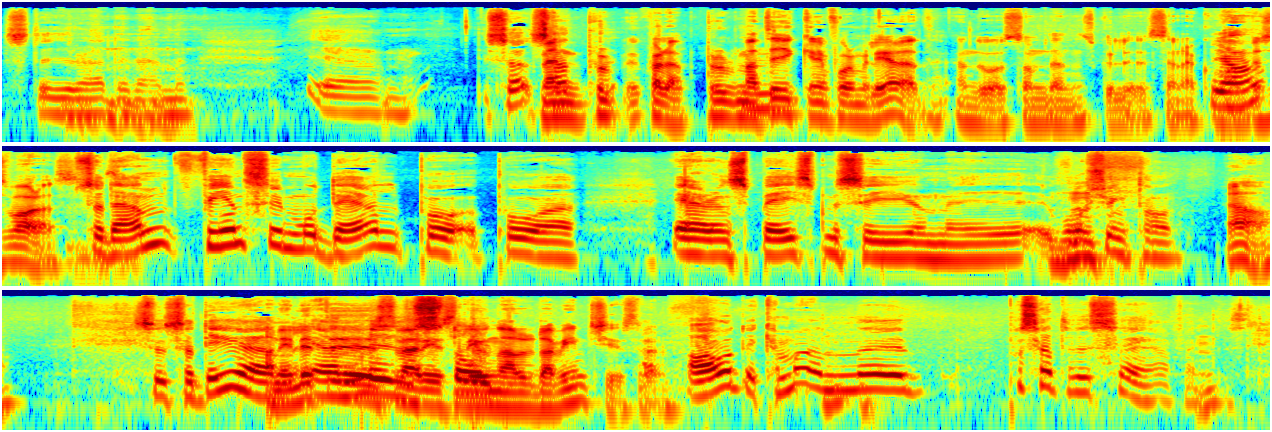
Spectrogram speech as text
styra det där. Men, eh, så, Men pro kolla, problematiken mm. är formulerad ändå som den skulle senare komma ja, att besvaras. Så den finns i modell på, på Air and Space Museum i mm. Washington. Mm. Ja. Så, så det är Han är lite Sveriges Leonardo da Vinci. Sådär. Ja, det kan man mm på sätt och vis säga faktiskt. Mm.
